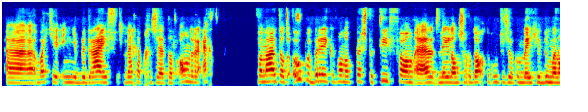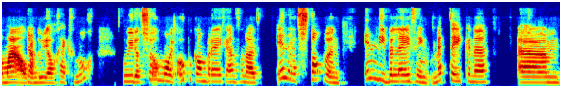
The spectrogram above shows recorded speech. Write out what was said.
eh, wat je in je bedrijf weg hebt gezet. Dat anderen echt vanuit dat openbreken van het perspectief van eh, het Nederlandse gedachtegoed is ook een beetje doe maar normaal, Ja. dan doe je al gek genoeg. Hoe je dat zo mooi open kan breken en vanuit in het stappen, in die beleving met tekenen. ehm,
